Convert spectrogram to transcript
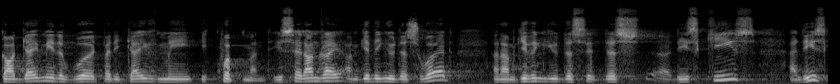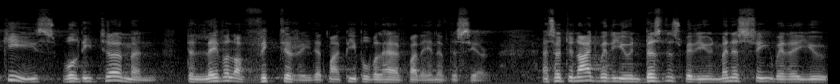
God gave me the word, but He gave me equipment. He said, Andre, I'm giving you this word, and I'm giving you this, this, uh, these keys, and these keys will determine the level of victory that my people will have by the end of this year. And so tonight, whether you're in business, whether you're in ministry, whether you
